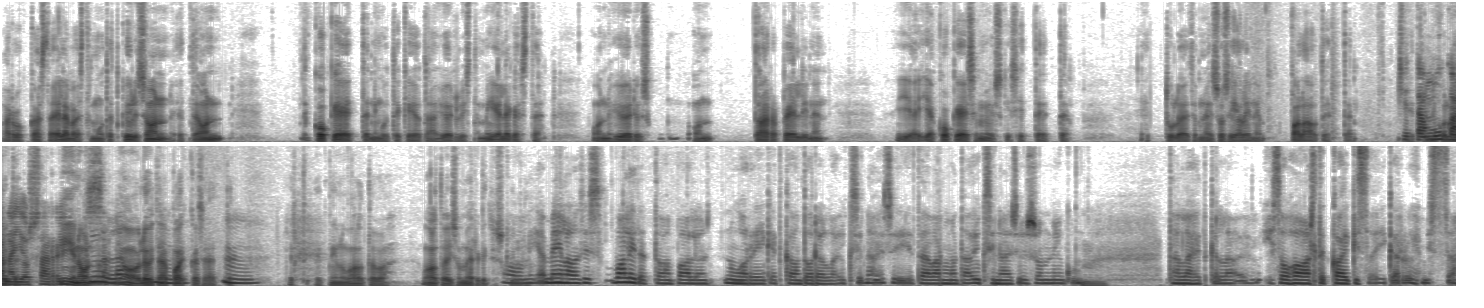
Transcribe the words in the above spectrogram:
arvokkaasta elämästä, mutta että kyllä se on, että on kokee, että niin kuin tekee jotain hyödyllistä mielekästä, on hyödys, on tarpeellinen ja, ja kokee se myöskin sitten, että – että tulee tämmöinen sosiaalinen palaute. Että, että, että on niin mukana löytää, jossain Niin on, joo, löytää mm. paikkansa, että, mm. että, että, että niillä on valtava, valtava iso merkitys. On, kyllä. ja meillä on siis valitettavan paljon nuoria, ketkä on todella yksinäisiä. Tämä varmaan tämä yksinäisyys on niin kuin mm. tällä hetkellä iso haaste kaikissa ikäryhmissä.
